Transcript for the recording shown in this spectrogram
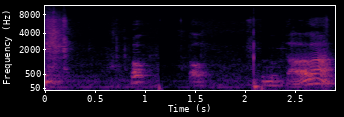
어? 어? 나가나?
